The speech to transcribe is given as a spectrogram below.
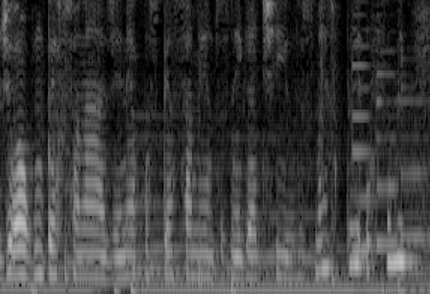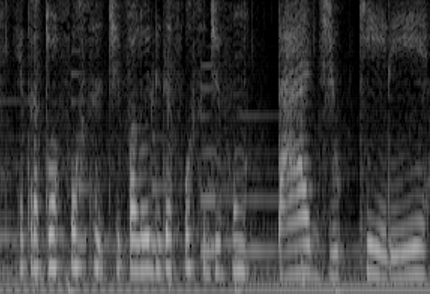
de algum personagem, né, com os pensamentos negativos, mas o, filme retratou a força de, falou ali da força de vontade, o querer.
